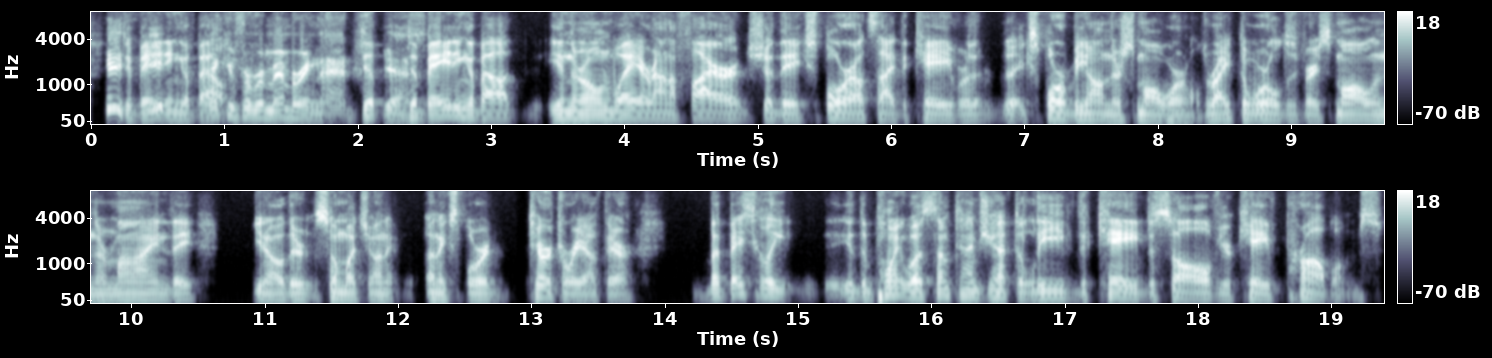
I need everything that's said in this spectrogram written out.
debating about. Thank you for remembering that. De- yes. Debating about in their own way around a fire, should they explore outside the cave or the, explore beyond their small world? Right, the world is very small in their mind. They, you know, there's so much un- unexplored territory out there. But basically, the point was sometimes you have to leave the cave to solve your cave problems.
